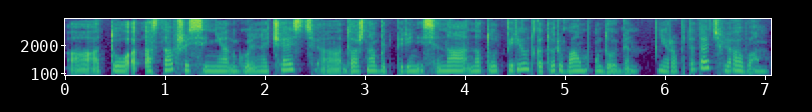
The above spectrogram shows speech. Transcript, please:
а, то оставшаяся неотгольная часть а, должна быть перенесена на тот период, который вам удобен. Не работодателю, а вам.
